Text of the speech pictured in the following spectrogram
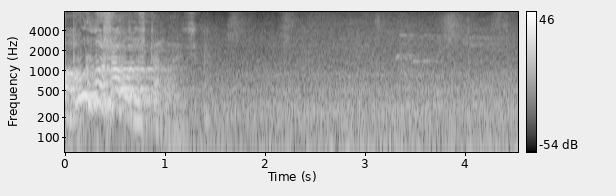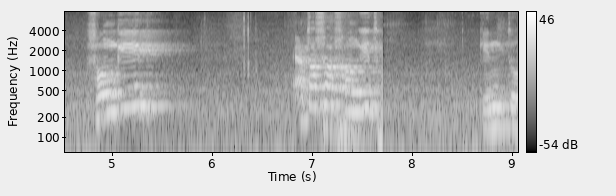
অপূর্ব সব অনুষ্ঠান হয়েছে। সংগীত, এত সব সংগীত, কিন্তু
